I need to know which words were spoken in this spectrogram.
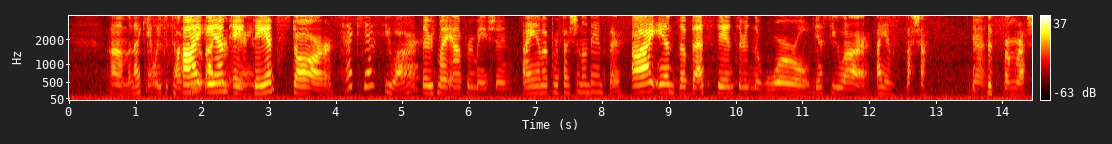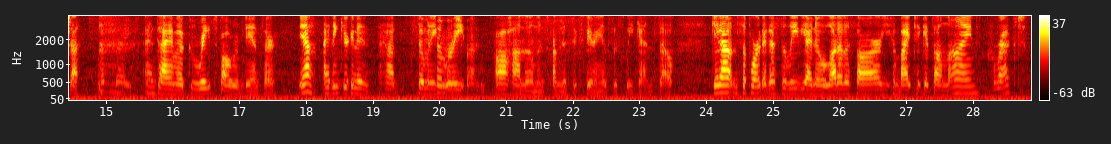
Um, and I can't wait to talk to you I about your am a experience. dance star. Heck yes, you are. There's my affirmation. I am a professional dancer. I am the best dancer in the world. Yes, you are. I am Sasha Yes. from Russia, That's right. and I am a great ballroom dancer. Yeah, I think you're going to have so many So much great fun. aha moments from this experience this weekend. So get out and support Augusta Levy. I know a lot of us are. You can buy tickets online, correct?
